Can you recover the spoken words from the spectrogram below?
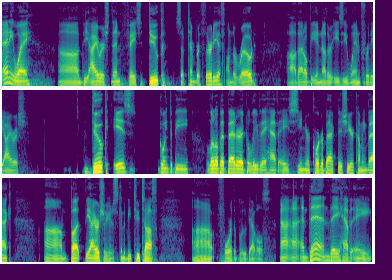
Anyway, uh, the Irish then face Duke September 30th on the road. Uh, that'll be another easy win for the Irish. Duke is going to be a little bit better. I believe they have a senior quarterback this year coming back, um, but the Irish are just going to be too tough uh, for the Blue Devils. Uh, uh, and then they have a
